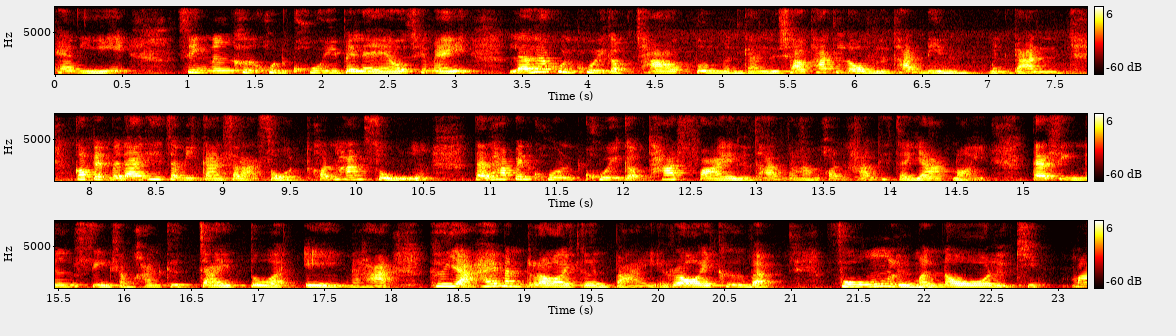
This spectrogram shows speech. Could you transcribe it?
แค่นี้ สิ่งหนึ่งคือคุณคุยไปแล้วใช่ไหมแล้วถ้าคุณคุยกับชาวตุลเหมือนกัน หรือชาวธาตุลมหรือธาตุดินเหมือนกัน ก็เป็นไปได้ที่จะมีการสละโสดค่อนข้างสูง แต่ถ้าเป็นคุณคุยกับธาตุไฟหรือธาตุน้ำค่อนข้างที่จะยากหน่อย แต่สิ่งหนึ่งสิ่งสำคัญคือใจตัวเองนะคะ คืออย่าให้มันรอยเกินไปรอยคือแบบฟุ้งหรือมโนหรือคิดม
